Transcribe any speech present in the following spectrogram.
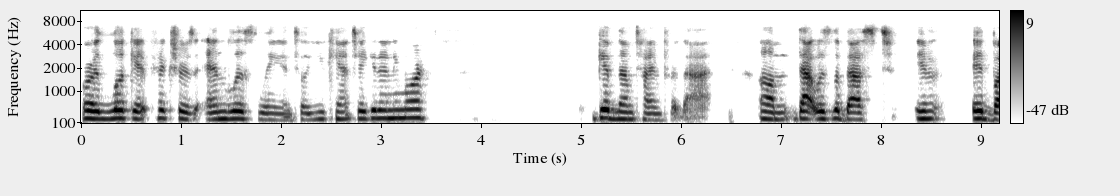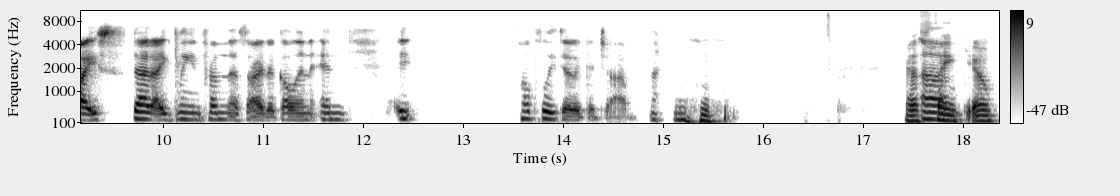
or look at pictures endlessly until you can't take it anymore, give them time for that. Um, that was the best in- advice that I gleaned from this article and, and it hopefully did a good job. Yes, Um, thank you.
